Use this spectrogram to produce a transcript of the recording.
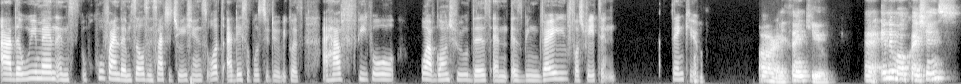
are the women in, who find themselves in such situations what are they supposed to do? Because i have people who have gone through this and it's been very frustrating. Thank you. All right thank you uh, any more questions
